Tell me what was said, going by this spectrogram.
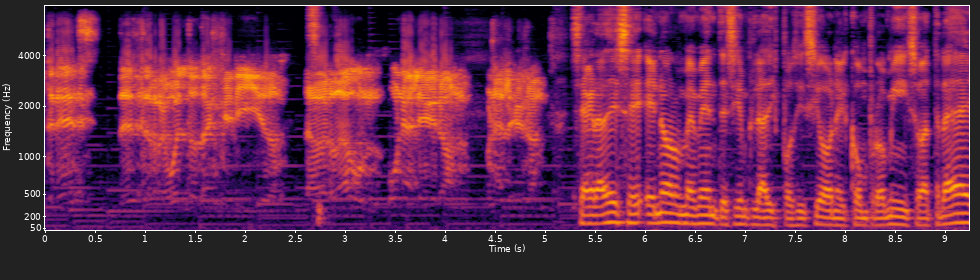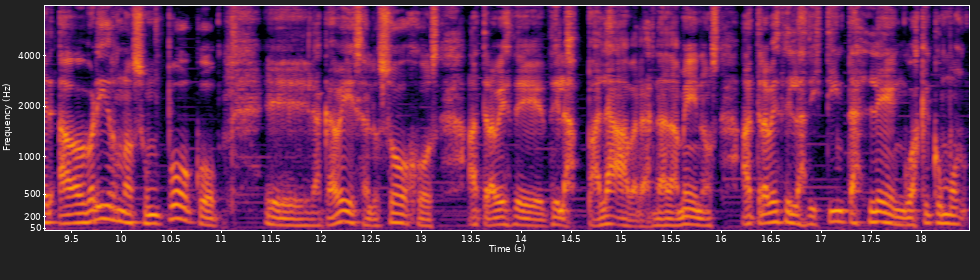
23 de este revuelto tan querido. La verdad, un, un alegrón. Se agradece enormemente siempre la disposición, el compromiso, a traer, a abrirnos un poco eh, la cabeza, los ojos, a través de, las palabras, nada menos, a través de las distintas lenguas que como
